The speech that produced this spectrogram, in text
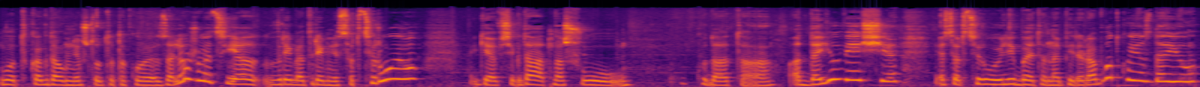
вот когда у меня что-то такое залеживается, я время от времени сортирую, я всегда отношу куда-то отдаю вещи, я сортирую, либо это на переработку я сдаю,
